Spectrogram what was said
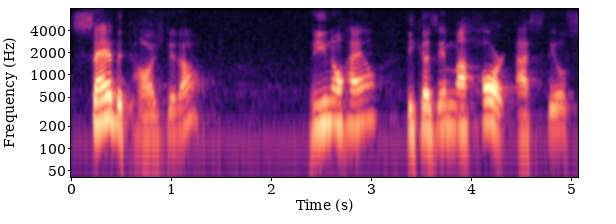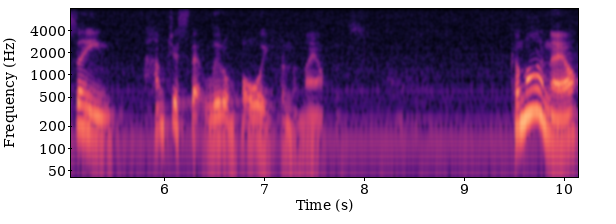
sabotaged it all. Do you know how? Because in my heart I still seem I'm just that little boy from the mountains. Come on now.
